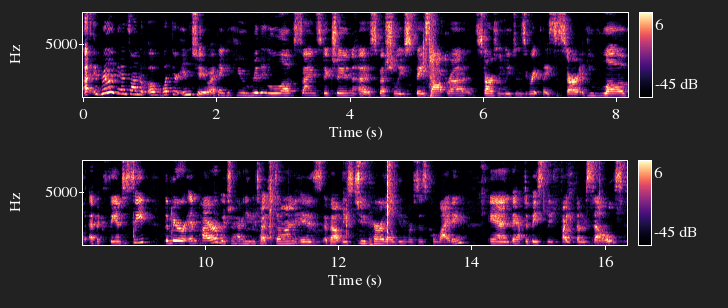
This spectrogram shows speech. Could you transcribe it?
Uh, it really depends on uh, what they're into. I think if you really love science fiction, uh, especially space opera, Stars and Legion is a great place to start. If you love epic fantasy, The Mirror Empire, which I haven't even touched on, is about these two parallel universes colliding, and they have to basically fight themselves.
